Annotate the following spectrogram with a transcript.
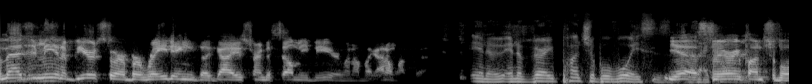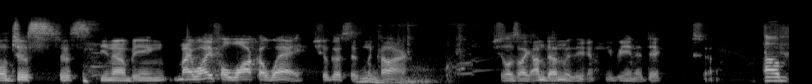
Imagine me in a beer store berating the guy who's trying to sell me beer when I'm like, I don't want that. in a in a very punchable voice. Is, Yes, call very punchable. Just, just you know, being. My wife will walk away. She'll go sit in the car. She was like, "I'm done with you. You're being a dick." So, Um,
